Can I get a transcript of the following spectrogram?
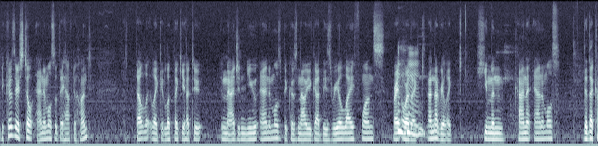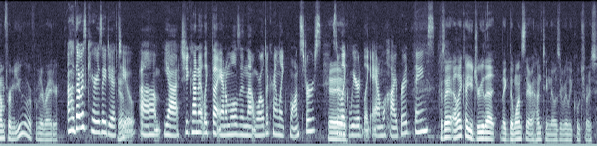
because there's still animals that they have to hunt it felt li- like it looked like you had to imagine new animals because now you got these real life ones right or like Mhm. uh, not real like human kind of animals did that come from you or from the writer Uh, that was Carrie's idea Yeah. too. Um, yeah, she kind of like the animals in that world are kind of like monsters. Yeah, so they're yeah. like weird, like animal hybrid things. because I, I like how you drew that like the ones they're hunting that was a really cool choice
